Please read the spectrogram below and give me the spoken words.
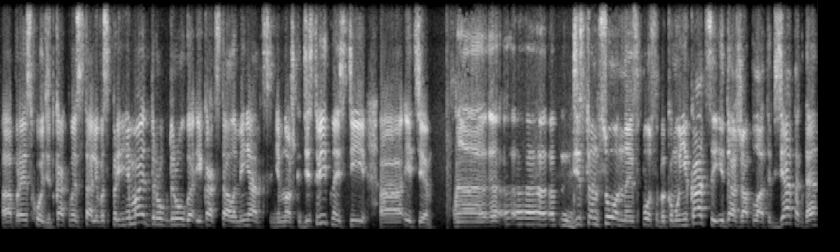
происходит, как мы стали воспринимать друг друга и как стала меняться немножко действительность и а, эти Э, э, э, дистанционные способы коммуникации и даже оплаты взяток, да,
